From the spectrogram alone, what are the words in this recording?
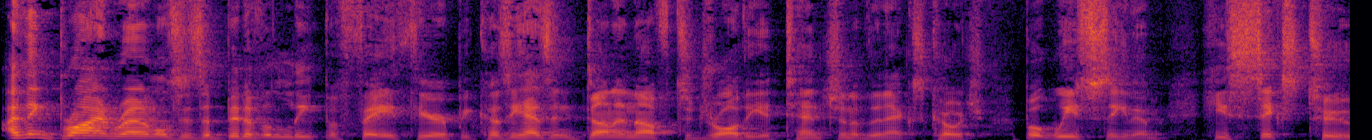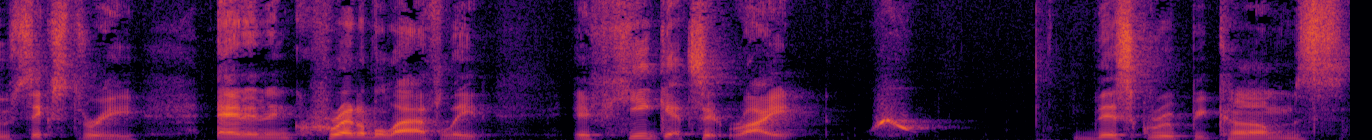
I think Bryan Reynolds is a bit of a leap of faith here because he hasn't done enough to draw the attention of the next coach. But we've seen him. He's 6'2, 6'3, and an incredible athlete. If he gets it right, this group becomes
